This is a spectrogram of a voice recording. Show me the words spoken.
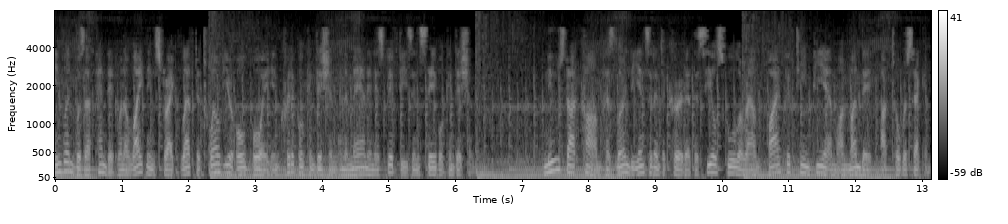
England was upended when a lightning strike left a 12-year-old boy in critical condition and a man in his 50s in stable condition. Knewz.com has learned the incident occurred at the Sele School around 5.15 p.m. on Monday, October 2nd.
